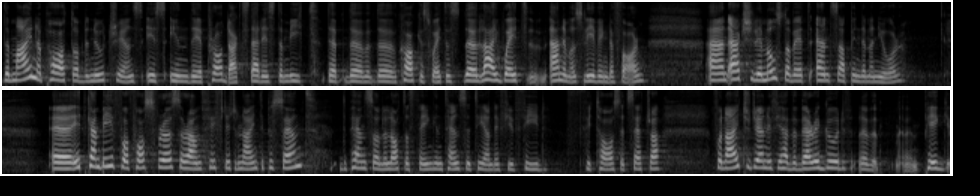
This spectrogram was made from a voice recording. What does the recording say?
the minor part of the nutrients is in the products, that is the meat, the, the, the carcass weight, the live weight animals leaving the farm. And actually most of it ends up in the manure. Uh, it can be for phosphorus around 50 to 90 percent, depends on a lot of things, intensity and if you feed phytase, etc. For nitrogen, if you have a very good uh, pig,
